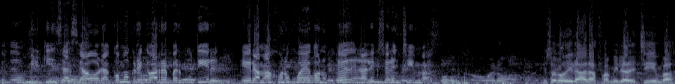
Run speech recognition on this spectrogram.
De 2015 hacia ahora, ¿cómo cree que va a repercutir que Gramajo no juegue con usted en la elección en Chimbas? bueno, eso lo dirá la familia de Chimbas.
